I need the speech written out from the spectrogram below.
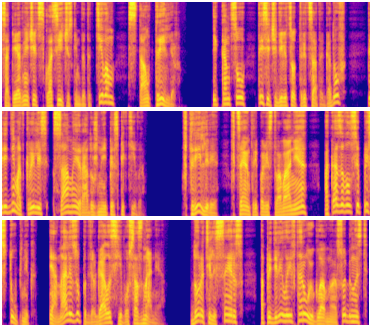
Соперничать с классическим детективом стал триллер. И к концу 1930-х годов перед ним открылись самые радужные перспективы. В триллере в центре повествования оказывался преступник, и анализу подвергалось его сознание. Дороти Лиссейрс определила и вторую главную особенность,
